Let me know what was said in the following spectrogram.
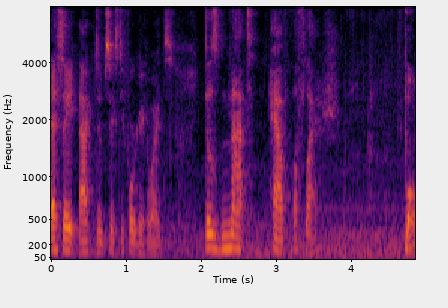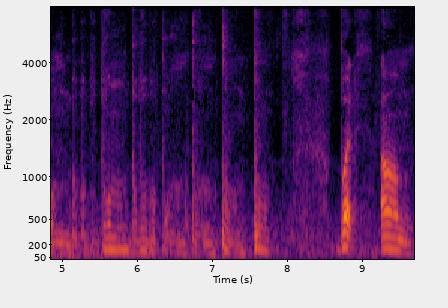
S8 Active 64 gigabytes does not have a flash. Boom, boom, boom, boom, boom, boom, boom, boom. But, um,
